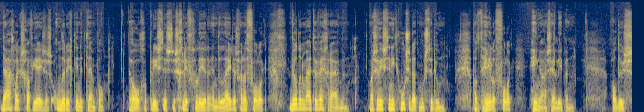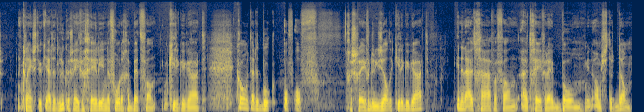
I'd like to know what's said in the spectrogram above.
Dagelijks gaf Jezus onderricht in de tempel. De hoge priesters, de schriftgeleerden en de leiders van het volk wilden hem uit de weg ruimen. Maar ze wisten niet hoe ze dat moesten doen, want het hele volk hing aan zijn lippen. Al dus een klein stukje uit het Lucas-evangelie in de vorige bed van Kierkegaard, komend uit het boek Of Of, geschreven door diezelfde Kierkegaard, in een uitgave van uitgeverij Boom in Amsterdam.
